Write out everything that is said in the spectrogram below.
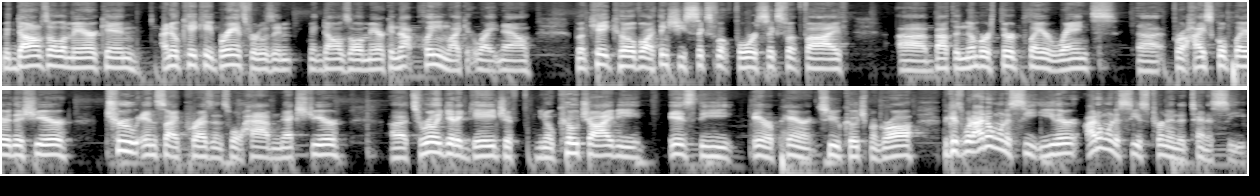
McDonald's All American. I know KK Bransford was a McDonald's All American, not playing like it right now, but Kate Koval. I think she's six foot four, six foot five. Uh, about the number third player ranked uh, for a high school player this year. True inside presence will have next year uh, to really get a gauge if you know Coach Ivey is the heir apparent to Coach McGraw. Because what I don't want to see either, I don't want to see us turn into Tennessee.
